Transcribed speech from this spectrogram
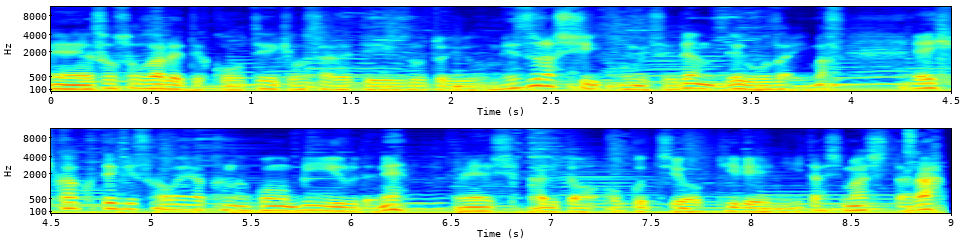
えー、注がれてこう提供されているという珍しいお店でございます、えー、比較的爽やかなこのビールでね、えー、しっかりとお口をきれいにいたしましたら、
